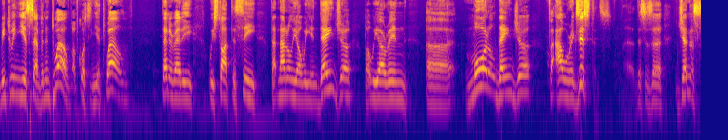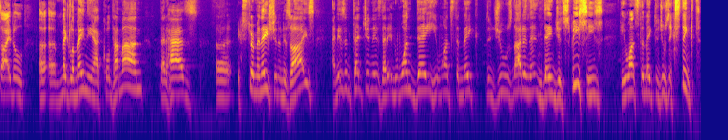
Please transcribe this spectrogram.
between year seven and twelve. Of course, in year twelve then already we start to see that not only are we in danger, but we are in uh, mortal danger for our existence. Uh, this is a genocidal a megalomaniac called Haman that has uh, extermination in his eyes. And his intention is that in one day he wants to make the Jews not an endangered species, he wants to make the Jews extinct,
